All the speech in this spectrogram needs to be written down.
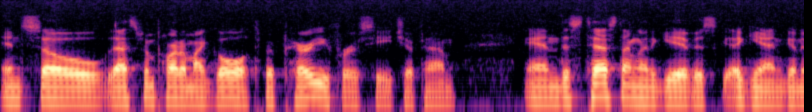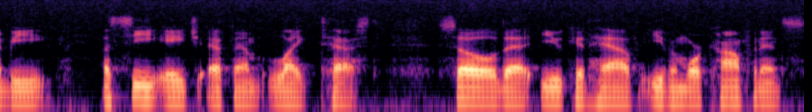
And so that's been part of my goal to prepare you for a CHFM. And this test I'm going to give is, again, going to be a CHFM like test so that you can have even more confidence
